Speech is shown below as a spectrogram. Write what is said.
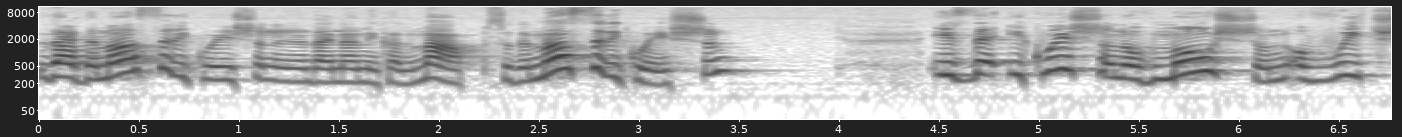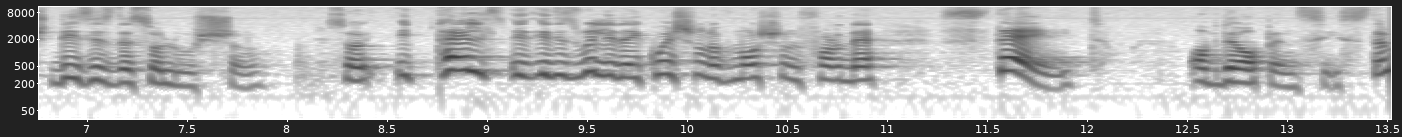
that are the master equation and the dynamical map. So the master equation is the equation of motion of which this is the solution. So it tells, it is really the equation of motion for the state of the open system.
